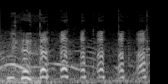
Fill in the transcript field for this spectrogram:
哈哈哈哈哈哈。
